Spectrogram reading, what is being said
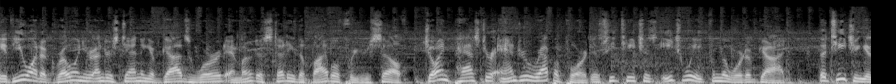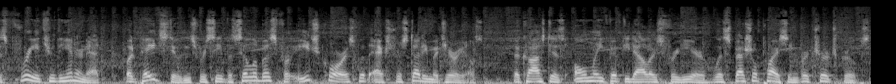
If you want to grow in your understanding of God's Word and learn to study the Bible for yourself, join Pastor Andrew Rappaport as he teaches each week from the Word of God. The teaching is free through the internet, but paid students receive a syllabus for each course with extra study materials. The cost is only $50 per year with special pricing for church groups.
